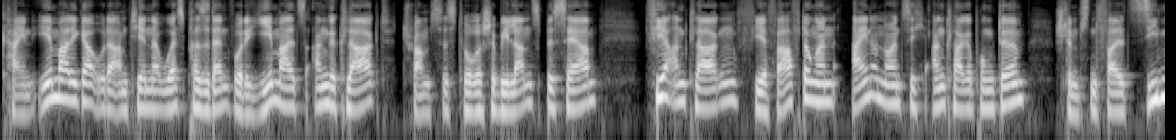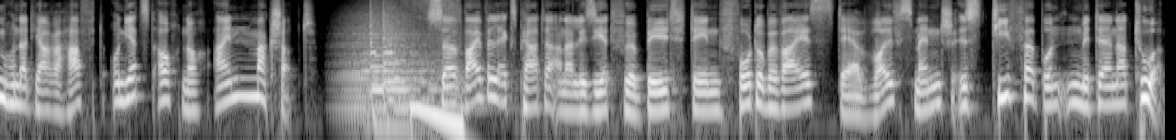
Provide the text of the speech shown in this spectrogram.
Kein ehemaliger oder amtierender US-Präsident wurde jemals angeklagt. Trumps historische Bilanz bisher. Vier Anklagen, vier Verhaftungen, 91 Anklagepunkte, schlimmstenfalls 700 Jahre Haft und jetzt auch noch ein Mugshot. Survival-Experte analysiert für Bild den Fotobeweis, der Wolfsmensch ist tief verbunden mit der Natur.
